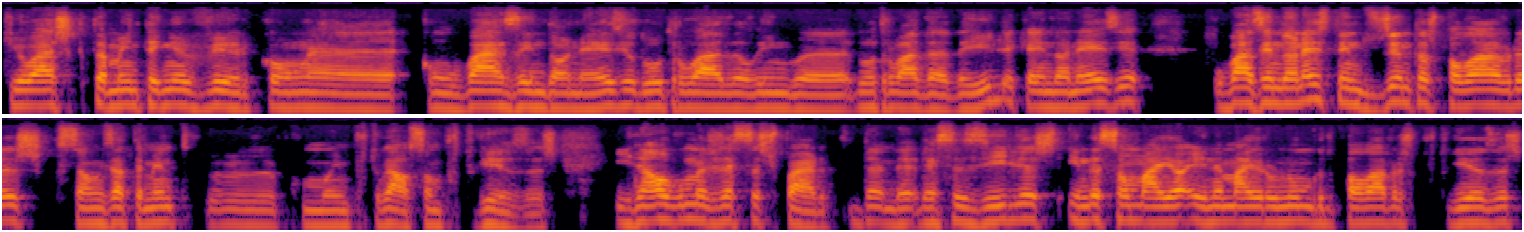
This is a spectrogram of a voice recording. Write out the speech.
que eu acho que também tem a ver com, a, com o base indonésio, do outro lado da língua, do outro lado da ilha, que é a Indonésia. O base indonésio tem 200 palavras que são exatamente uh, como em Portugal, são portuguesas. E em algumas dessas partes, dessas ilhas, ainda são maior, ainda maior o número de palavras portuguesas,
